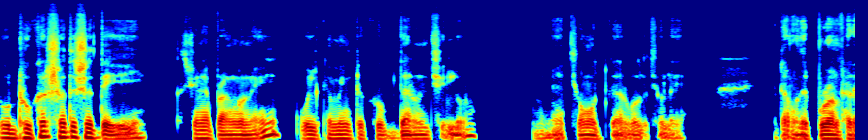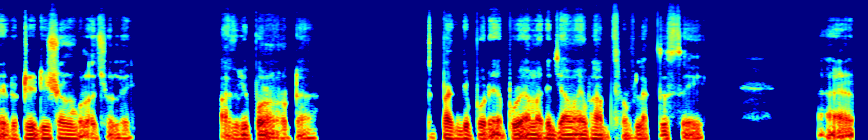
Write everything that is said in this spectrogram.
তো ঢোকার সাথে সাথেই সেনা প্রাঙ্গণে ওয়েলকামিংটা খুব দারুণ ছিল। মানে চমৎকার বলে চলে। এটা আমাদের পুরানকার একটা ট্রেডিশন বলা চলে, পাগড়ি পরানোটা। পাগড়ি পরে পরে আমাকে জামাই ভাব সব লাগতেছে। আর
